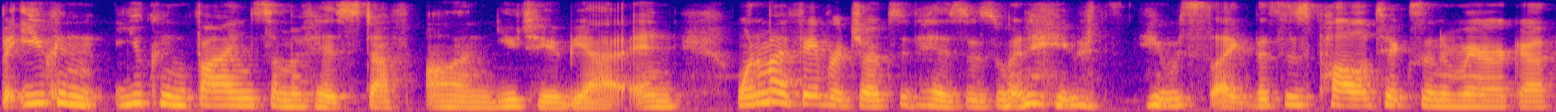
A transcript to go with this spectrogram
but you can you can find some of his stuff on YouTube, yeah. And one of my favorite jokes of his is when he was he was like, "This is politics in America,"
